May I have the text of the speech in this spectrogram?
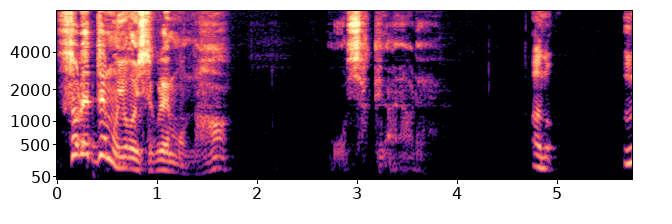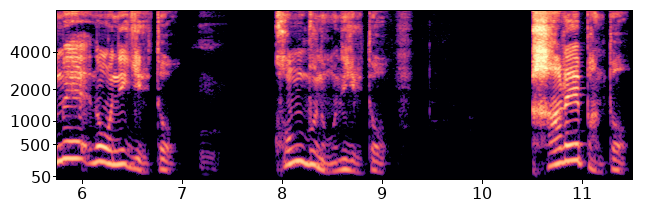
それでも用意してくれんもんな。申し訳ないあれ。あの梅のおにぎりと、昆布のおにぎりとカレーパンと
